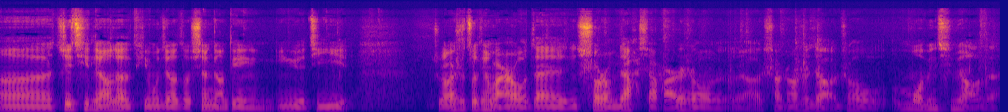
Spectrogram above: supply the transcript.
呃，这期聊聊的题目叫做《香港电影音乐记忆》。主要是昨天晚上我在收拾我们家小孩的时候，然后上床睡觉之后，莫名其妙的，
